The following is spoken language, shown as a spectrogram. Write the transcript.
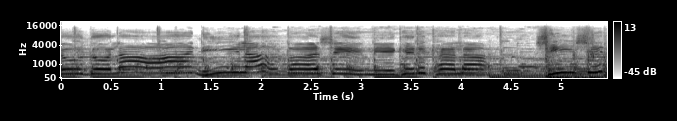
কালো দোলা নীলা কাশে মেঘের খেলা শিশির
